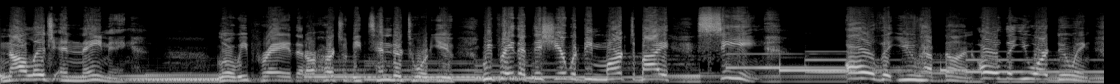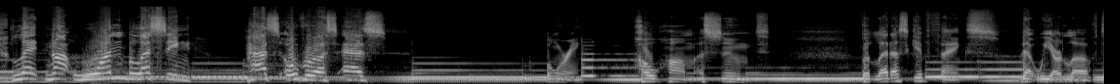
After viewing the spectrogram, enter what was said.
knowledge and naming. Lord, we pray that our hearts would be tender toward you. We pray that this year would be marked by seeing all that you have done, all that you are doing. Let not one blessing pass over us as boring, ho hum, assumed. But let us give thanks that we are loved.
